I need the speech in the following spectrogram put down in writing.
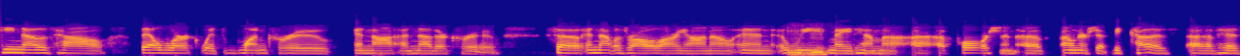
he knows how they'll work with one crew and not another crew. So, and that was Raul Ariano, and mm-hmm. we made him a, a portion of ownership because of his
